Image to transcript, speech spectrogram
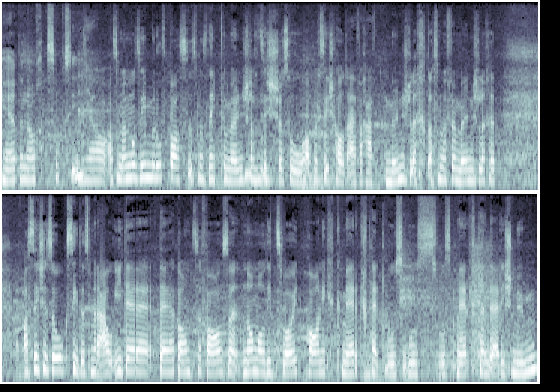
die Herde nachher so? Gewesen? Ja, also man muss immer aufpassen, dass man es nicht vermenschlicht, mhm. das ist schon so. Aber es ist halt einfach auch menschlich, dass man vermenschlicht. Also es war so, gewesen, dass man auch in dieser, dieser ganzen Phase nochmal die zweite Panik gemerkt hat, wo sie gemerkt haben, er ist nicht mehr.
